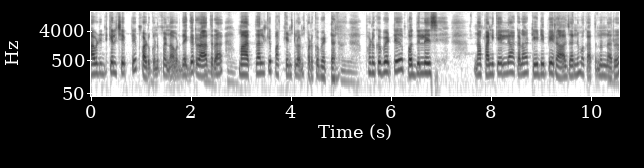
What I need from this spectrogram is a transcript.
ఆవిడ ఇంటికి వెళ్ళి చెప్పి పడుకుని పోయిన. ఆవిడ దగ్గర రాత్ర మా అత్తలకి పక్కింట్లో పడుకోబెట్టాను. పడుకోబెట్టి పొద్దులేసి నా పనికి వెళ్ళి అక్కడ టీడీపీ రాజు అని ఒక అతను ఉన్నారు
